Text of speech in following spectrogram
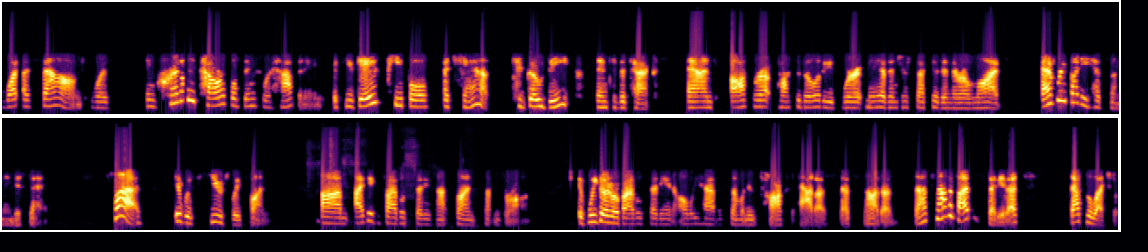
what I found was incredibly powerful things were happening. If you gave people a chance to go deep into the text and offer up possibilities where it may have intersected in their own lives, everybody had something to say. Plus, it was hugely fun. Um, I think Bible study is not fun. Something's wrong. If we go to a Bible study and all we have is someone who talks at us, that's not a that's not a Bible study. That's that's a lecture.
